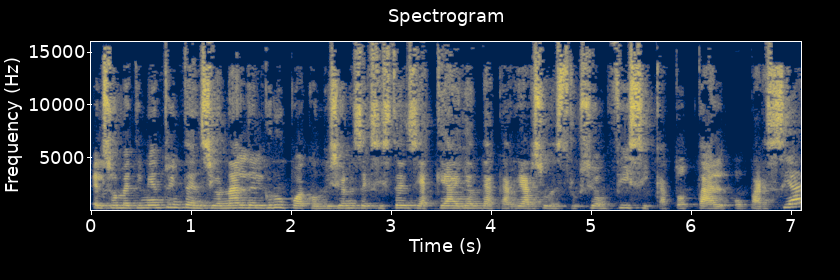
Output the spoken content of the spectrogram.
el sometimiento intencional del grupo a condiciones de existencia que hayan de acarrear su destrucción física total o parcial,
